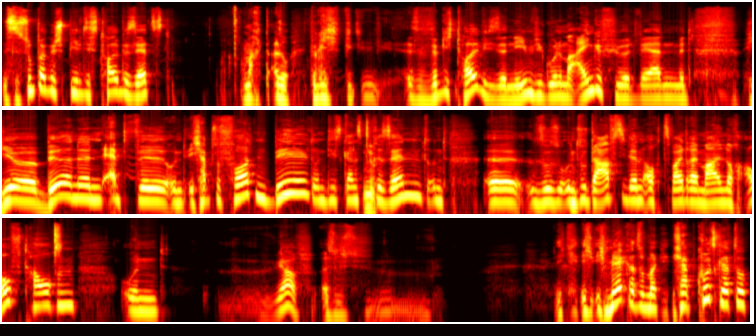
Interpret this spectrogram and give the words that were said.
es ist super gespielt, ist toll besetzt macht also wirklich also wirklich toll, wie diese Nebenfiguren immer eingeführt werden mit hier Birnen, Äpfel und ich habe sofort ein Bild und die ist ganz ja. präsent und äh, so, so und so darf sie dann auch zwei drei Mal noch auftauchen und ja also ich, ich, ich merke gerade so mal, ich habe kurz gedacht so,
